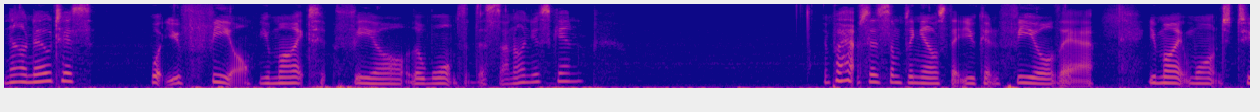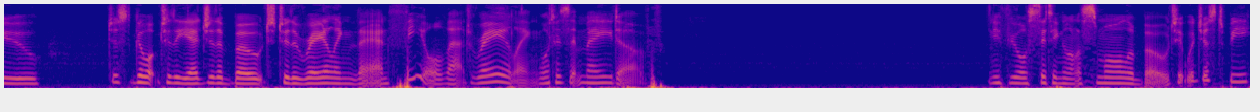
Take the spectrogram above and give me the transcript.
Now notice what you feel. You might feel the warmth of the sun on your skin. And perhaps there's something else that you can feel there. You might want to just go up to the edge of the boat, to the railing there, and feel that railing. What is it made of? If you're sitting on a smaller boat, it would just be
